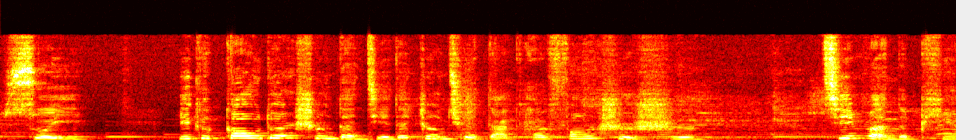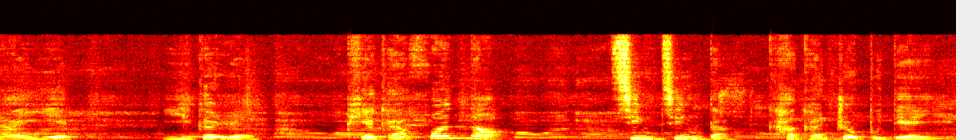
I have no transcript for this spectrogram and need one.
所以，一个高端圣诞节的正确打开方式是：今晚的平安夜，一个人撇开欢闹，静静地看看这部电影。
